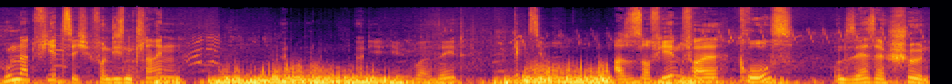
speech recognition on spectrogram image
140 von diesen kleinen Hütten, die ihr hier überall seht, gibt es hier oben. Also es ist auf jeden Fall groß und sehr, sehr schön.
